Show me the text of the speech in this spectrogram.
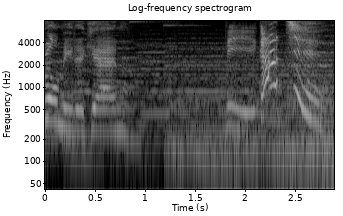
We'll meet again. We got you!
